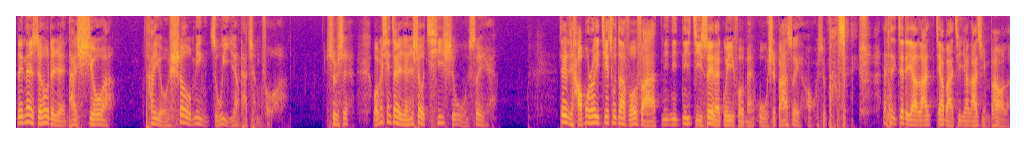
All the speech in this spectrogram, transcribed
所以那时候的人，他修啊，他有寿命足以让他成佛，是不是？我们现在人寿七十五岁。这个好不容易接触到佛法，你你你几岁来皈依佛门？五十八岁哦，五十八岁，那 你这里要拉加把劲，要拉警报了，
